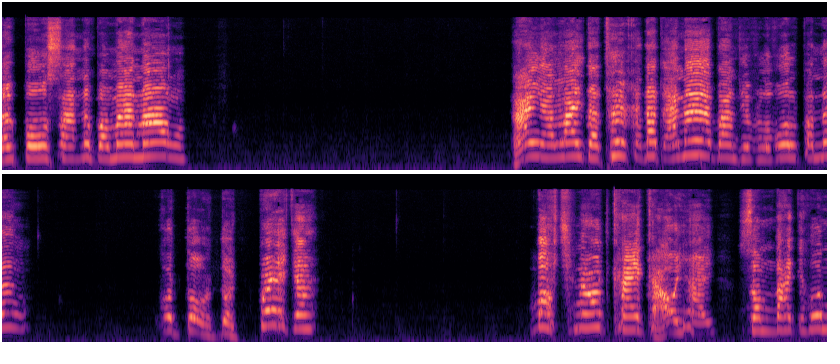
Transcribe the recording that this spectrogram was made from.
នៅពោធិ៍សាត់នោះប្រហែលម៉ោង ហើយអាឡៃតែធ្វើក្តិតអាណាបានជារវល់ប៉ុណ្ណឹងគាត់ទៅដូចពេកណាបោះឆ្នោតខែក្រោយហើយសម្ដេចហ៊ុន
